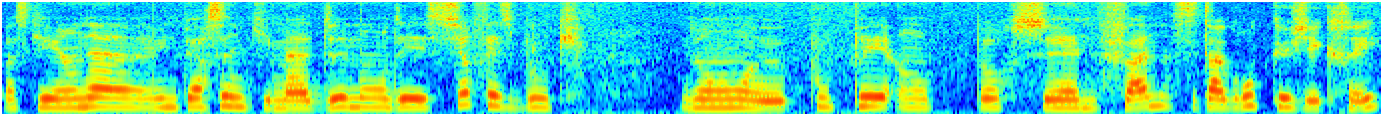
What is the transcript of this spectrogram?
Parce qu'il y en a une personne qui m'a demandé sur Facebook dans euh, Poupée en porcelaine fan, c'est un groupe que j'ai créé.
